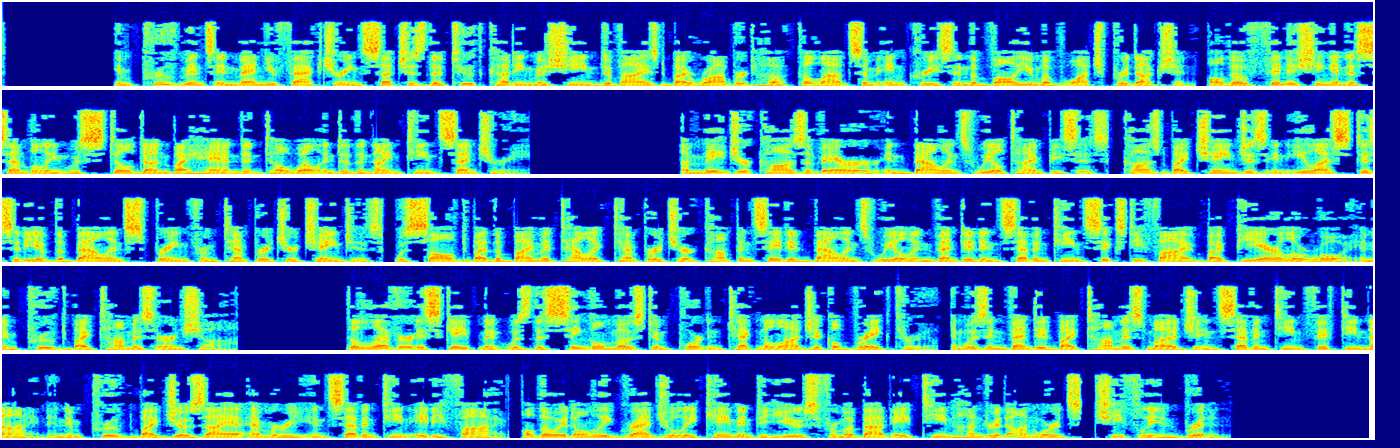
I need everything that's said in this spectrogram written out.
Improvements in manufacturing such as the tooth-cutting machine devised by Robert Hooke allowed some increase in the volume of watch production, although finishing and assembling was still done by hand until well into the 19th century. A major cause of error in balance wheel timepieces, caused by changes in elasticity of the balance spring from temperature changes, was solved by the bimetallic temperature-compensated balance wheel invented in 1765 by Pierre Le Roy and improved by Thomas Earnshaw. The lever escapement was the single most important technological breakthrough, and was invented by Thomas Mudge in 1759 and improved by Josiah Emery in 1785, although it only gradually came into use from about 1800 onwards, chiefly in Britain.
